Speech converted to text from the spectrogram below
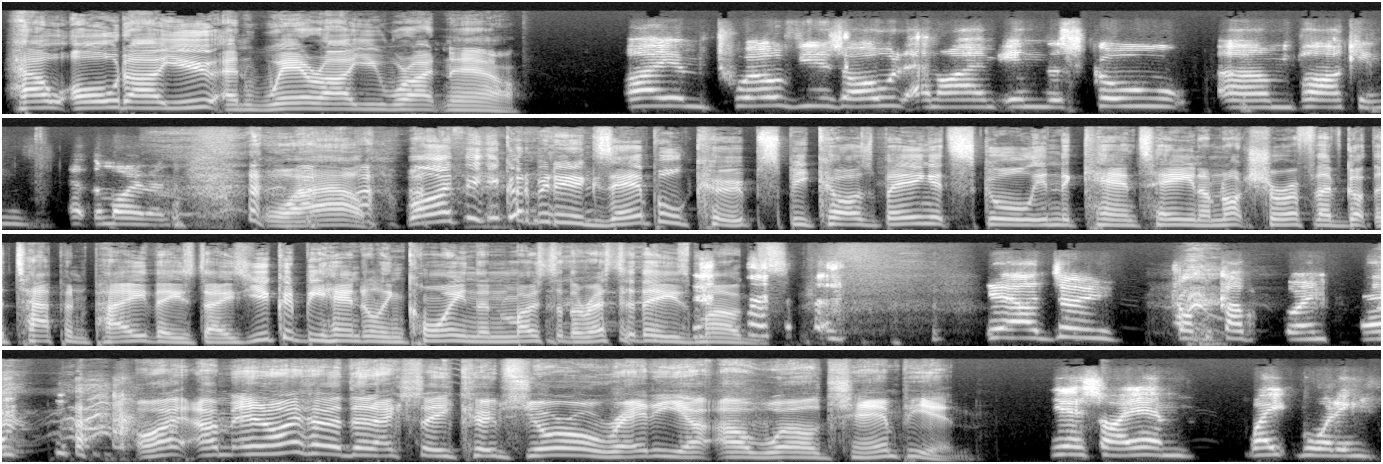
how old are you and where are you right now? I am 12 years old and I am in the school um, parking at the moment. Wow. Well, I think you've got a bit of an example, Coops, because being at school in the canteen, I'm not sure if they've got the tap and pay these days. You could be handling coin than most of the rest of these mugs. Yeah, I do. Drop a couple coins. Yeah. I um, and I heard that actually, Coops, you're already a, a world champion. yes, I am. Wakeboarding.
